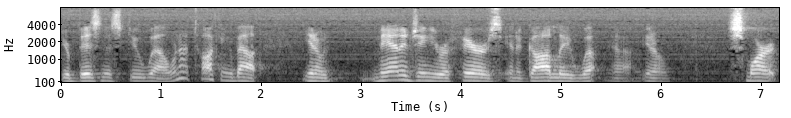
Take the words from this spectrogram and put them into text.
your business do well. We're not talking about, you know, managing your affairs in a godly, uh, you know, smart,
